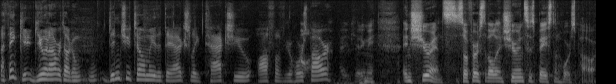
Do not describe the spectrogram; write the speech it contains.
I think you, you and I were talking. Didn't you tell me that they actually tax you off of your horsepower? Oh, are you kidding me? Insurance. So first of all, insurance is based on horsepower.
